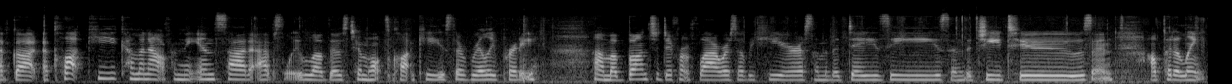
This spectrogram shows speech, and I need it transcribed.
I've got a clock key coming out from the inside. I absolutely love those Tim Holtz clock keys. They're really pretty. Um, a bunch of different flowers over here, some of the daisies and the G2s, and I'll put a link,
